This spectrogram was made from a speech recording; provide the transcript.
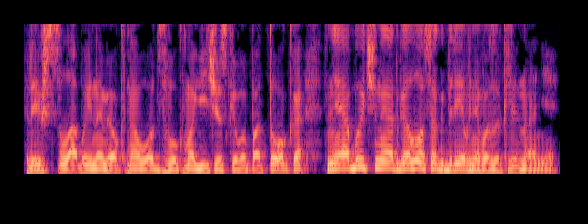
лишь слабый намек на отзвук магического потока, необычный отголосок древнего заклинания.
